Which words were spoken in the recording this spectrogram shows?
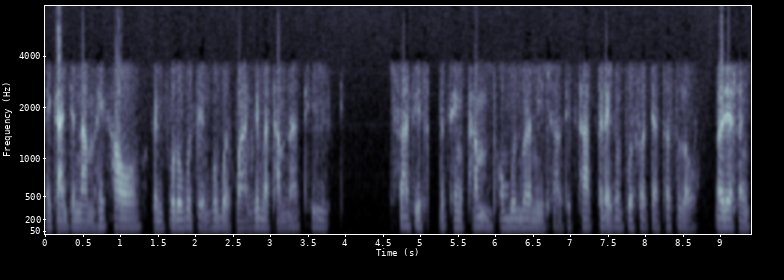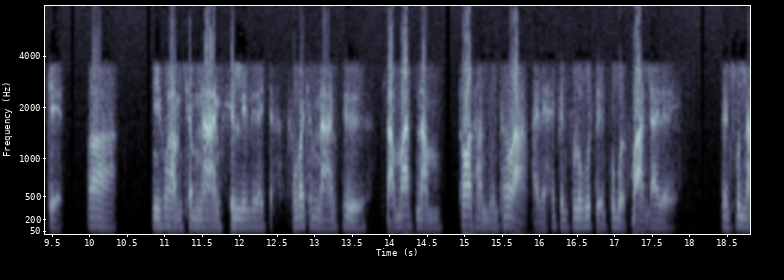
ในการจะนำให้เขาเป็นผู้รู้ผู้ตื่นผู้เบิกบานขึ้นมาทำหน้าที่ สร้างที่สุดแห่งธรรมของบุญบารมีสามสิบทัศน์ประเดชหลวงปู่สดจันทสโล เราจะสังเกตว่ามีความชำนาญขึ้นเรื่อยๆจ้ะคำว่าชำนาญคือสามารถนำท่อทานบุญทั้งหลายเนี่ยให้เป็นผู้รู้ผู้ตื่นผู้เบิกบานได้เลย เป็นผู้น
